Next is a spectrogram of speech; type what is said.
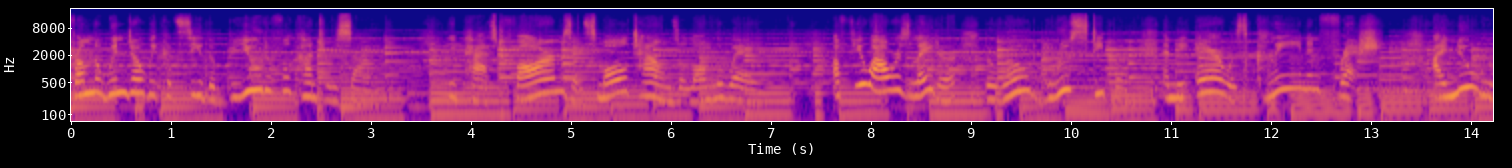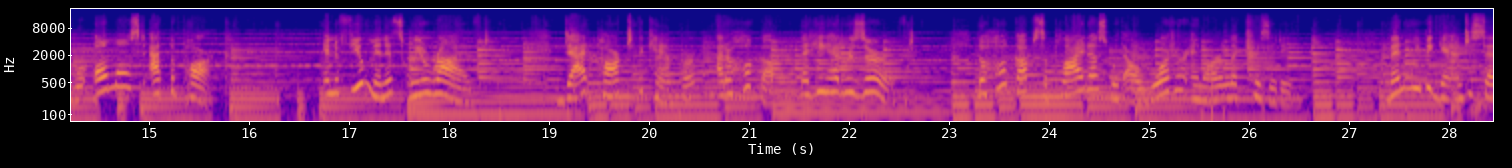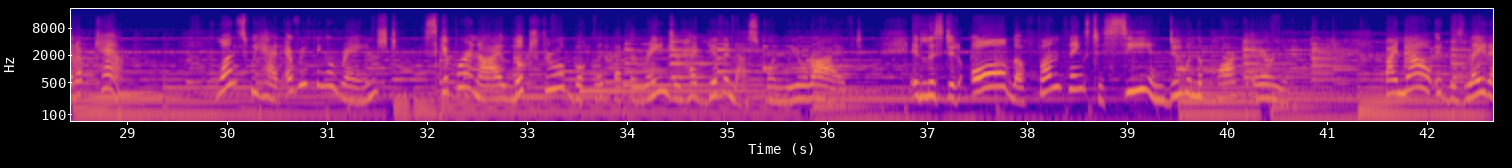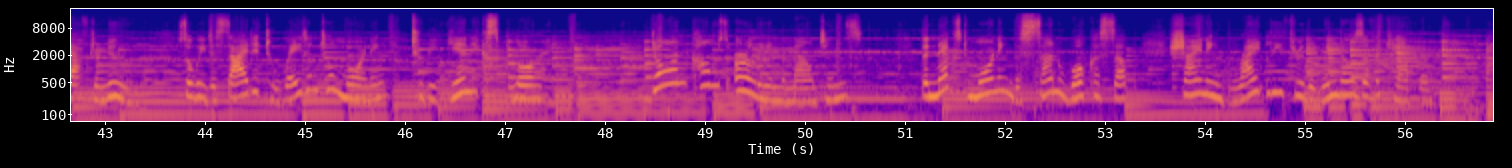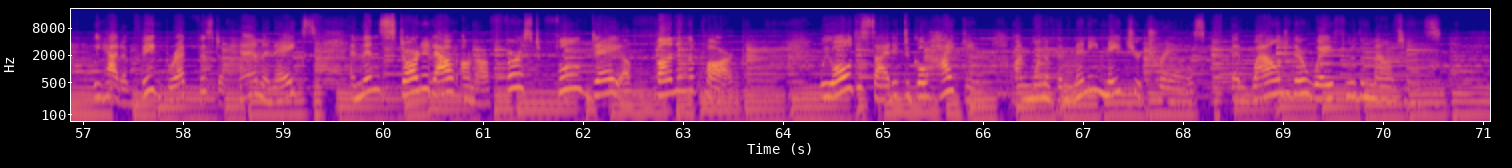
From the window, we could see the beautiful countryside. We passed farms and small towns along the way. A few hours later, the road grew steeper and the air was clean and fresh. I knew we were almost at the park. In a few minutes, we arrived. Dad parked the camper at a hookup that he had reserved. The hookup supplied us with our water and our electricity. Then we began to set up camp. Once we had everything arranged, Skipper and I looked through a booklet that the ranger had given us when we arrived. It listed all the fun things to see and do in the park area. By now it was late afternoon, so we decided to wait until morning to begin exploring. Dawn comes early in the mountains. The next morning the sun woke us up, shining brightly through the windows of the camper. We had a big breakfast of ham and eggs and then started out on our first full day of fun in the park. We all decided to go hiking on one of the many nature trails that wound their way through the mountains.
